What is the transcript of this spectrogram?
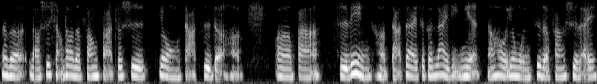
那个老师想到的方法就是用打字的哈，呃，把指令哈打在这个赖里面，然后用文字的方式来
